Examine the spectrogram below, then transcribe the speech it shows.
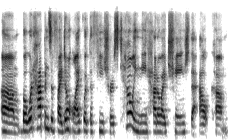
Um, but what happens if I don't like what the future is telling me? How do I change the outcome?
